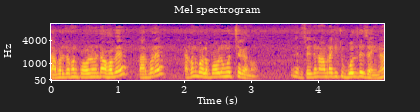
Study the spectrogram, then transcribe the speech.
তারপরে যখন প্রবলেমটা হবে, তারপরে এখন বলো প্রবলেম হচ্ছে কেন? সেই জন্য আমরা কিছু বলতে চাই না।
